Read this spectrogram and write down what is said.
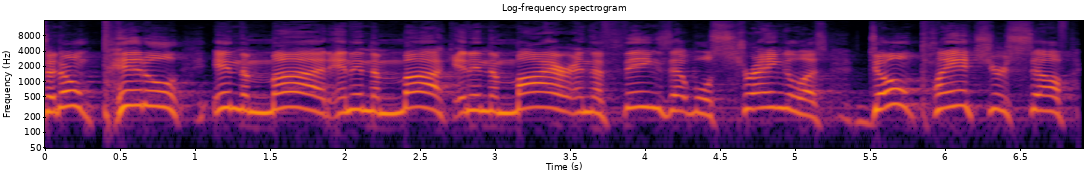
So don't piddle in the mud and in the muck and in the mire and the things that will strangle us. Don't plant yourself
